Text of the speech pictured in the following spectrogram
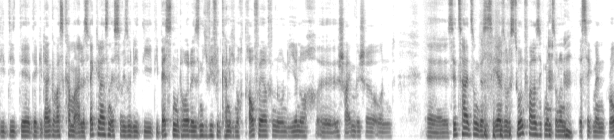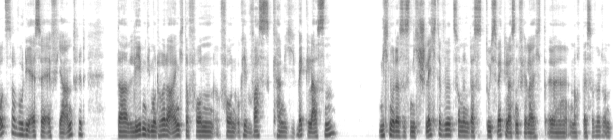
die, die, der, der Gedanke, was kann man alles weglassen, ist sowieso die, die, die besten Motorräder, ist nicht, wie viel kann ich noch draufwerfen und hier noch äh, Scheibenwischer und äh, Sitzheizung. Das ist eher so das Tourenfahrersegment, sondern das Segment Roadster, wo die SRF ja antritt. Da leben die Motorräder eigentlich davon, von, okay, was kann ich weglassen, nicht nur, dass es nicht schlechter wird, sondern dass es durchs Weglassen vielleicht äh, noch besser wird. Und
